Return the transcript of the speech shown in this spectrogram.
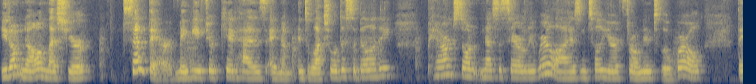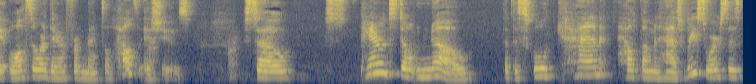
You don't know unless you're sent there. Maybe if your kid has an um, intellectual disability, parents don't necessarily realize until you're thrown into the world, they also are there for mental health issues. So parents don't know that the school can help them and has resources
